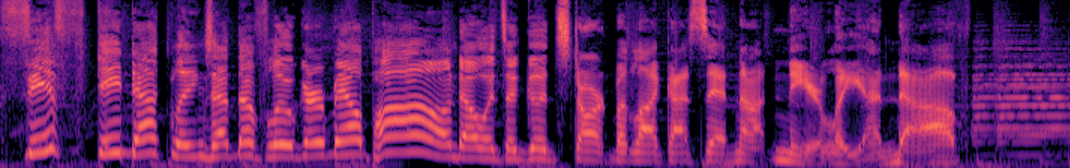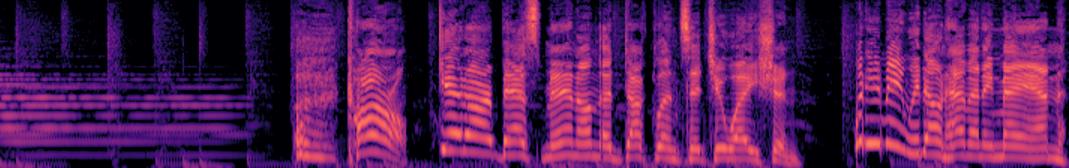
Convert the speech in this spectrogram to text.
50 ducklings at the Pflugerville Pond. Oh, it's a good start, but like I said, not nearly enough. Carl, get our best man on the duckling situation. What do you mean we don't have any man?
